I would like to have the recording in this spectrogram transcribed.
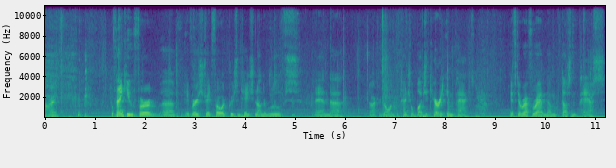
All right. Well, thank you for uh, a very straightforward presentation on the roofs and, uh, Dr. Dolan, potential budgetary impact if the referendum doesn't pass.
